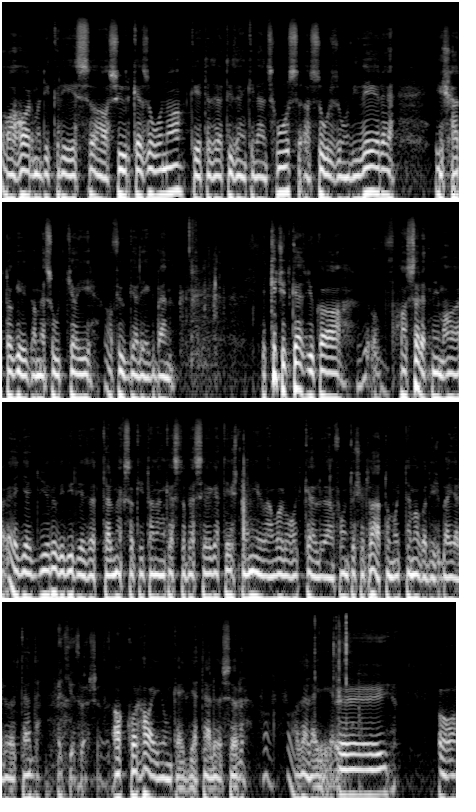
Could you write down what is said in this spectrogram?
a harmadik rész a Szürke Zóna 2019-20, a Surzum Vivére, és hát a Gilgames útjai a függelékben. Egy kicsit kezdjük, a, ha szeretném, ha egy-egy rövid idézettel megszakítanánk ezt a beszélgetést, mert nyilvánvaló, hogy kellően fontos, és látom, hogy te magad is bejelölted. Egy-két verset. Akkor halljunk egyet először az elejére. A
